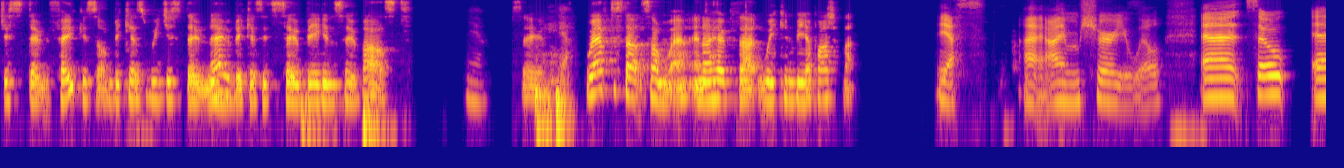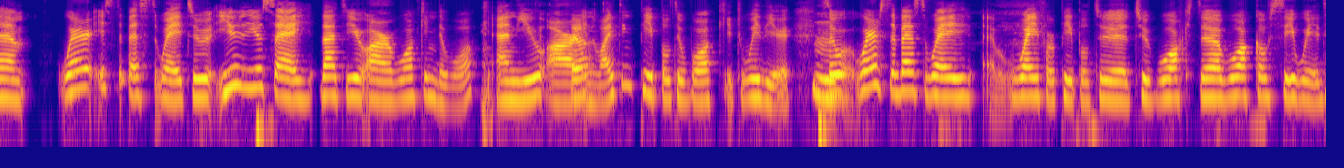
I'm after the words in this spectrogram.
just don't focus on because we just don't know because it's so big and so vast. Yeah. So Yeah. we have to start somewhere, and I hope that we can be a part of that. Yes, I, I'm sure you will. Uh, so, um, where is the best way to you? You say that you are walking the walk, and you are Yeah. inviting people to walk it with you. Hmm. So, where's the best way uh, way for people to to walk the walk of seaweed?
